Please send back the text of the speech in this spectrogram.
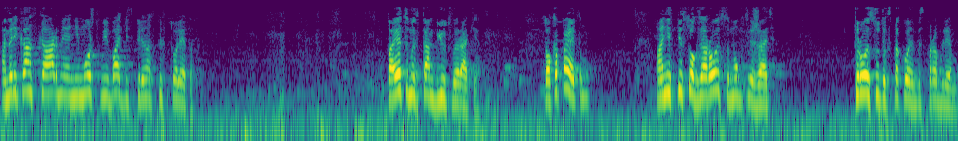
Американская армия не может воевать без переносных туалетов. Поэтому их там бьют в Ираке. Только поэтому. Они в песок зароются, могут лежать. Трое суток спокойно, без проблем.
